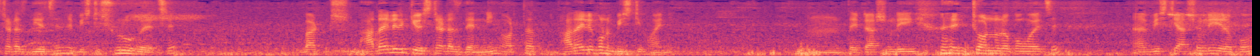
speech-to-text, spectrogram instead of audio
স্ট্যাটাস দিয়েছেন যে বৃষ্টি শুরু হয়েছে। বাট ভাদাইলের কেউ স্ট্যাটাস দেননি, অর্থাৎ ভাদাইলে কোনো বৃষ্টি হয়নি। তো এটা আসলেই একটু অন্যরকম হয়েছে। বৃষ্টি আসলেই এরকম।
